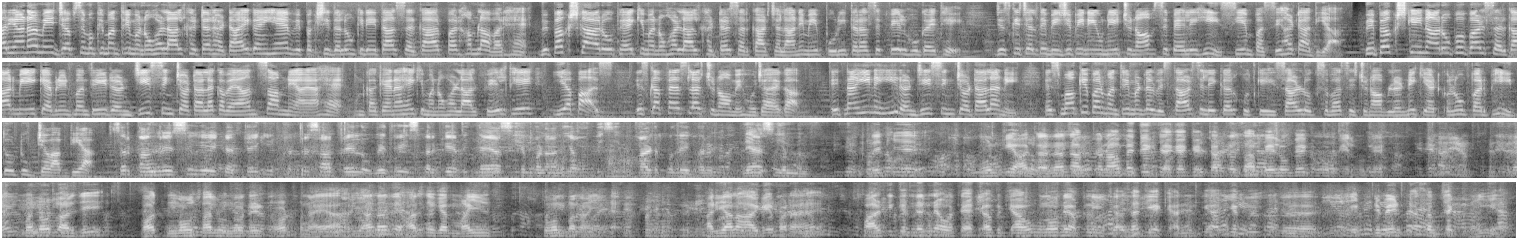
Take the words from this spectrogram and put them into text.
हरियाणा में जब से मुख्यमंत्री मनोहर लाल खट्टर हटाए गए हैं, विपक्षी दलों के नेता सरकार पर हमलावर हैं। विपक्ष का आरोप है कि मनोहर लाल खट्टर सरकार चलाने में पूरी तरह से फेल हो गए थे जिसके चलते बीजेपी ने उन्हें चुनाव से पहले ही सीएम पद से हटा दिया। विपक्ष के इन आरोपों पर सरकार में कैबिनेट मंत्री रणजीत सिंह चौटाला का बयान सामने आया है। उनका कहना है कि मनोहर लाल फेल थे या पास, इसका फैसला चुनाव में हो जाएगा। इतना ही नहीं, रणजीत सिंह चौटाला ने इस मौके पर मंत्रिमंडल विस्तार से लेकर खुद के हिसार लोकसभा से चुनाव लड़ने की अटकलों पर भी दो टूक जवाब दिया। सर, कांग्रेस ये कहते हैं कि खट्टर साहब फेल हो गए थे, इस करके अभी नया सीएम बना दिया, ओबीसी कार्ड को लेकर नया सीएम बना। देखिए, उनकी आकलन अब चुनाव में दिख जाएगा कि खट्टर साहब फेल हो गए कि वो फेल हो गए नहीं, मनोहर लाल जी, बहुत नौ साल उन्होंने रिकॉर्ड बनाया। हरियाणा ने हर जगह माइल स्टोन बनाए हैं। हरियाणा आगे बढ़ा है। पार्टी के निर्णय होते हैं, कब क्या हो, उन्होंने अपनी इजाज़त दिया, क्या नहीं दिया, ये कोई एक डिबेट का सब्जेक्ट नहीं है।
